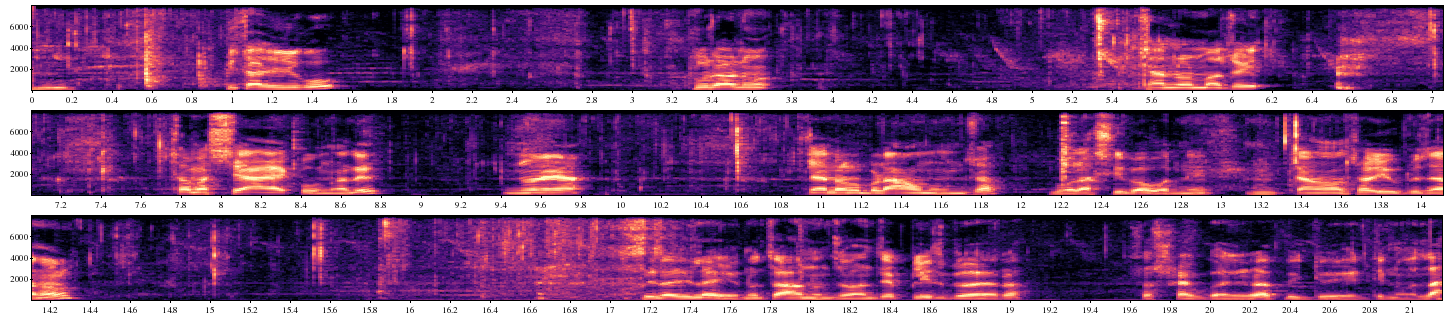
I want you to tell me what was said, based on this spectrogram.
पिताजीको पुरानो च्यानलमा चाहिँ समस्या आएको हुनाले नयाँ च्यानलबाट आउनुहुन्छ भोला शिव भन्ने च्यानल छ युट्युब च्यानल पिताजीलाई हेर्नु चाहनुहुन्छ भने चाहिँ प्लिज गएर सब्सक्राइब गरेर भिडियो हेरिदिनु होला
